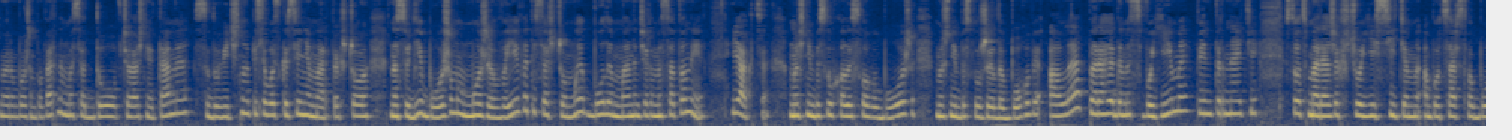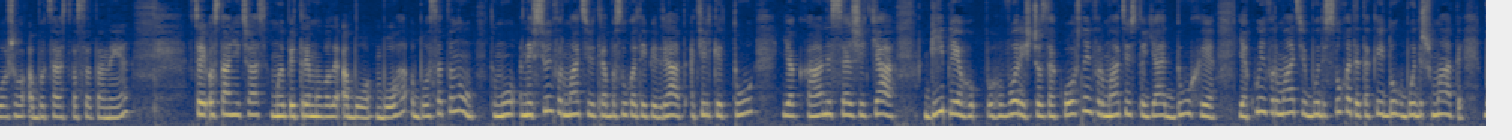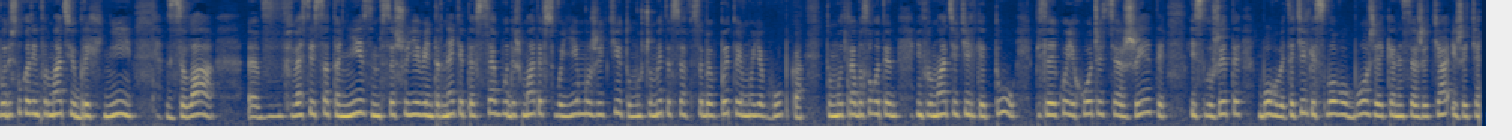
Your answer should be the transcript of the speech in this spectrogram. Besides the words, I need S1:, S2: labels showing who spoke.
S1: З миром Божим повернемося до вчорашньої теми суду вічного після Воскресіння мертвих, що на суді Божому може виявитися, що ми були менеджерами сатани. Як це? Ми ж ніби слухали Слово Боже, ми ж ніби служили Богові, але переглядами своїми в інтернеті, в соцмережах, що є сітями або царства Божого, або царства сатани. Цей останній час ми підтримували або Бога, або сатану. Тому не всю інформацію треба слухати підряд, а тільки ту, яка несе життя. Біблія говорить, що за кожною інформацією стоять духи. Яку інформацію будеш слухати, такий дух будеш мати. Будеш слухати інформацію брехні, зла. Е, Весь цей сатанізм, все, що є в інтернеті, ти все будеш мати в своєму житті, тому що ми це все в себе впитуємо як губка. Тому треба слухати інформацію тільки ту, після якої хочеться жити і служити Богові. Це тільки Слово Боже, яке несе життя і життя.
